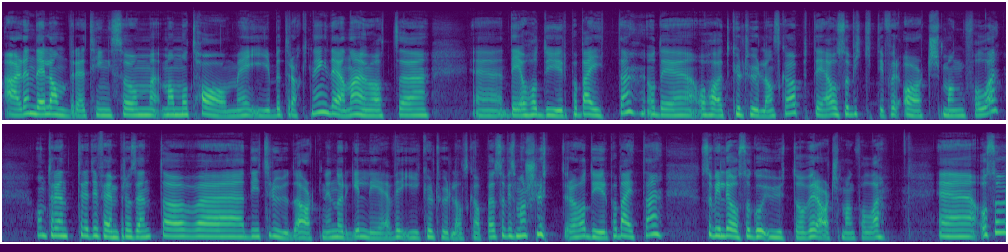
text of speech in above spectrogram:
er det en del andre ting som man må ta med i betraktning. Det ene er jo at eh, det å ha dyr på beite og det å ha et kulturlandskap det er også viktig for artsmangfoldet. Omtrent 35 av eh, de truede artene i Norge lever i kulturlandskapet. Så hvis man slutter å ha dyr på beite, så vil det også gå utover artsmangfoldet. Eh, og så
